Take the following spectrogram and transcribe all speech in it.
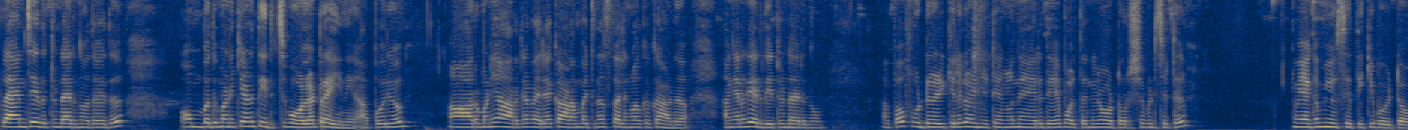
പ്ലാൻ ചെയ്തിട്ടുണ്ടായിരുന്നു. അതായത് ഒമ്പത് മണിക്കാണ് തിരിച്ചു പോകാനുള്ള ട്രെയിന് അപ്പോൾ ഒരു ആറ് മണി ആറര വരെ കാണാൻ പറ്റുന്ന സ്ഥലങ്ങളൊക്കെ കാണുക. അങ്ങനെ കരുതിയിട്ടുണ്ടായിരുന്നു. അപ്പോൾ ഫുഡ് കഴിക്കൽ കഴിഞ്ഞിട്ട് ഞങ്ങൾ നേരെ ഇതേപോലെ തന്നെ ഒരു ഓട്ടോറിക്ഷ പിടിച്ചിട്ട് വേഗം മ്യൂസിയത്തേക്ക് പോയിട്ടോ.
